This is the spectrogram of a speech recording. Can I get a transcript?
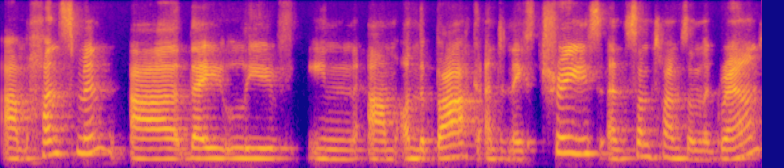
Um, huntsmen, uh, they live in um, on the bark underneath trees and sometimes on the ground,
